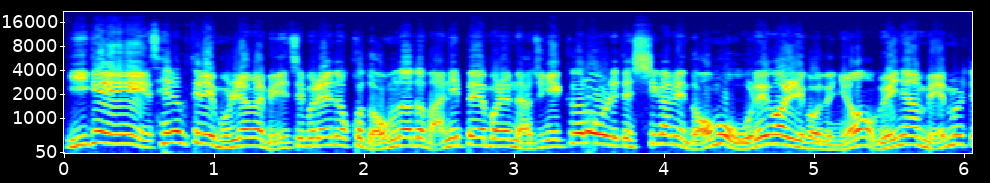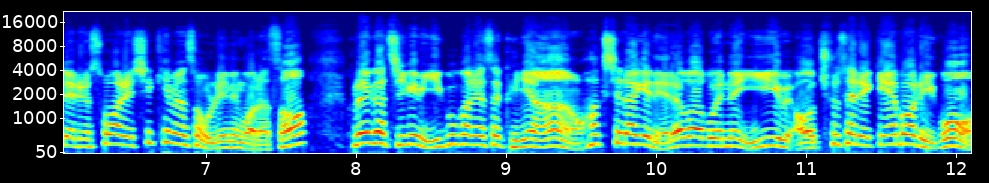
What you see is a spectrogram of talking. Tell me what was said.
이게 세력들이 물량을 매집을 해놓고 너무나도 많이 빼버리면 나중에 끌어올릴 때 시간이 너무 오래 걸리거든요. 왜냐하면 매물대를 소화를 시키면서 올리는 거라서. 그러니까 지금 이 구간에서 그냥 확실하게 내려가고 있는 이 어, 추세를 깨버리고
